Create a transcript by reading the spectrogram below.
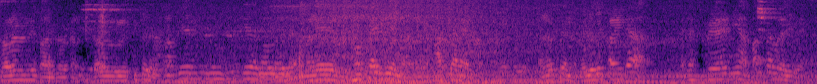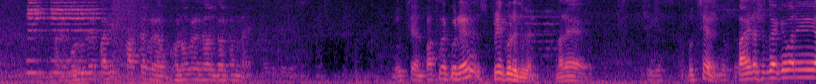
ডলারলি করার দরকার নেই ডলারগুলো ছুটে মানে ঘষাই দিয়ে না মানে হাত লাগায় না। হলুদের পানিটা একটা স্প্রে নিয়ে পাতলা করে মানে হলুদের পানি পাতলা করে ঘন করে দেওয়ার দরকার নাই। বুঝছেন? পাতলা করে স্প্রে করে দিবেন। মানে ঠিক আছে। বুঝছেন? পানিটা শুধু একেবারে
